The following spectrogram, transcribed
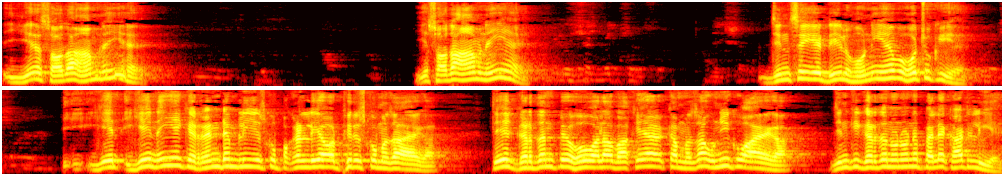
یہ سودا عام نہیں ہے۔ یہ سودا عام نہیں ہے۔ جن سے یہ ڈیل ہونی ہے، وہ ہو چکی ہے۔ یہ نہیں ہے کہ رینڈملی اس کو پکڑ لیا اور پھر اس کو مزہ آئے گا۔ تیغ گردن پہ ہو والا واقعہ کا مزہ انہیں کو آئے گا، جن کی گردن انہوں نے پہلے کاٹ لی ہے۔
